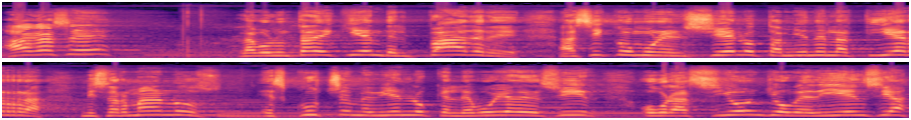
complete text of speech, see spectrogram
hágase la voluntad de quién? Del Padre, así como en el cielo, también en la tierra. Mis hermanos, escúcheme bien lo que le voy a decir. Oración y obediencia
